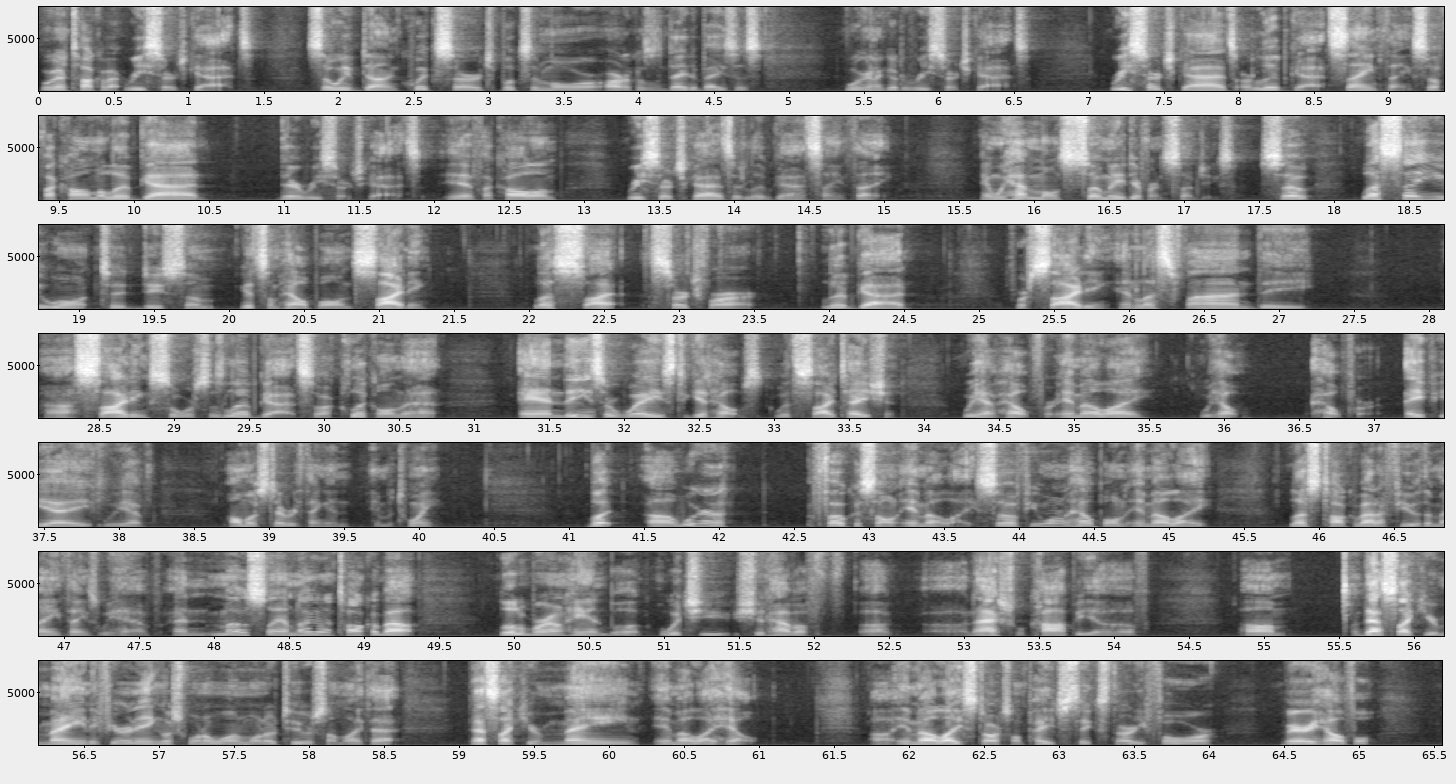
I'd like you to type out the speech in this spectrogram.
we're going to talk about research guides. So we've done quick search, books and more, articles and databases. We're going to go to research guides. Research guides are LibGuides, same thing. So if I call them a LibGuide, they're research guides. If I call them research guides, they're LibGuides, same thing. And we have them on so many different subjects. So let's say you want to do some, get some help on citing. Let's search for our LibGuide for citing and let's find the uh, citing sources LibGuide. So I click on that and these are ways to get help with citation. We have help for MLA, we help help for APA, we have almost everything in, in between. But uh, we're going to focus on MLA. So if you want help on MLA, let's talk about a few of the main things we have. And mostly, I'm not going to talk about Little Brown Handbook, which you should have a, an actual copy of. Um, that's like your main, if you're in English 101, 102 or something like that, that's like your main MLA help. Uh, MLA starts on page 634, very helpful.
